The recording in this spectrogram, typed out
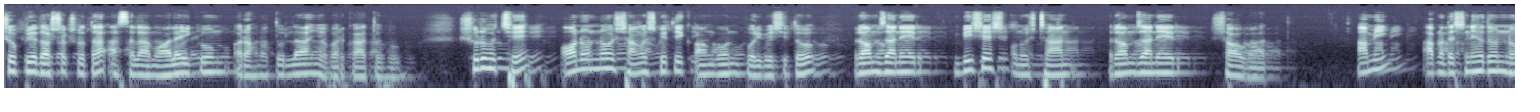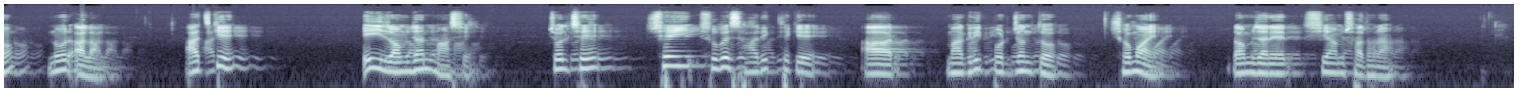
সুপ্রিয় দর্শক শ্রোতা, আসসালামু আলাইকুম রহমতুল্লাহ বরকাতহ। শুরু হচ্ছে অনন্য সাংস্কৃতিক অঙ্গন পরিবেশিত রমজানের বিশেষ অনুষ্ঠান, রমজানের সওগাত। আমি আপনাদের স্নেহধন্য নূর আলাম। আজকে এই রমজান মাসে চলছে সেই শুভে সাদিক থেকে আর মাগরিব পর্যন্ত সময় রমজানের শিয়াম সাধনা।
